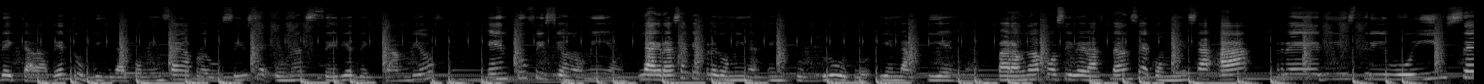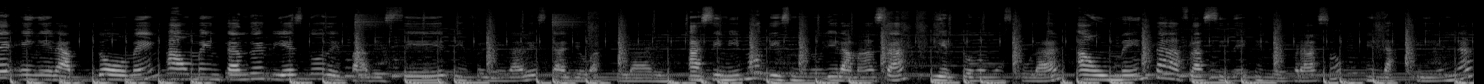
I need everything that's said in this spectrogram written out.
década de tu vida comienzan a producirse una serie de cambios en tu fisionomía. La grasa que predomina en tu glúteo y en las piernas para una posible lactancia comienza a redistribuirse en el abdomen, aumentando el riesgo de padecer enfermedades cardiovasculares. Asimismo, disminuye la masa y el tono muscular, aumenta la flacidez en los brazos, en las piernas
